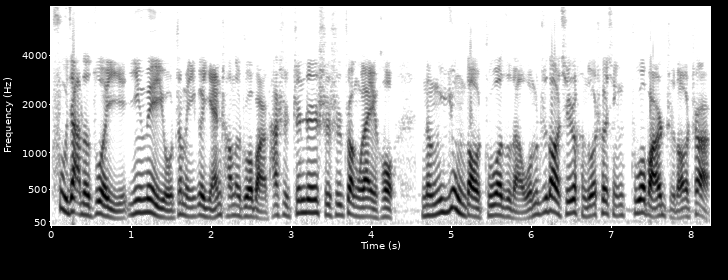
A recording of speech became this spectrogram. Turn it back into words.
副驾的座椅因为有这么一个延长的桌板，它是真真实实转过来以后能用到桌子的。我们知道，其实很多车型桌板只到这儿，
